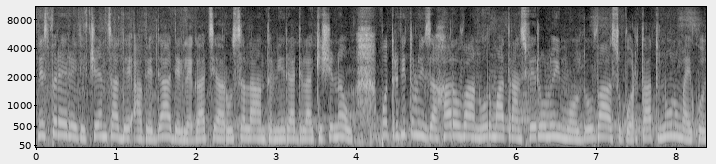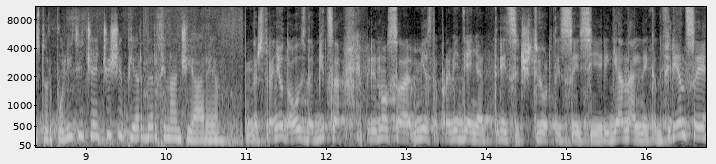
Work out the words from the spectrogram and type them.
despre reticența de a vedea delegația rusă la întâlnirea de la Chișinău. Potrivit lui Zaharova, în urma transferului, Moldova a suportat nu numai costuri politice, politice, ci și pierderi financiare. Нашей стране удалось добиться переноса места проведения 34-й сессии региональной конференции.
